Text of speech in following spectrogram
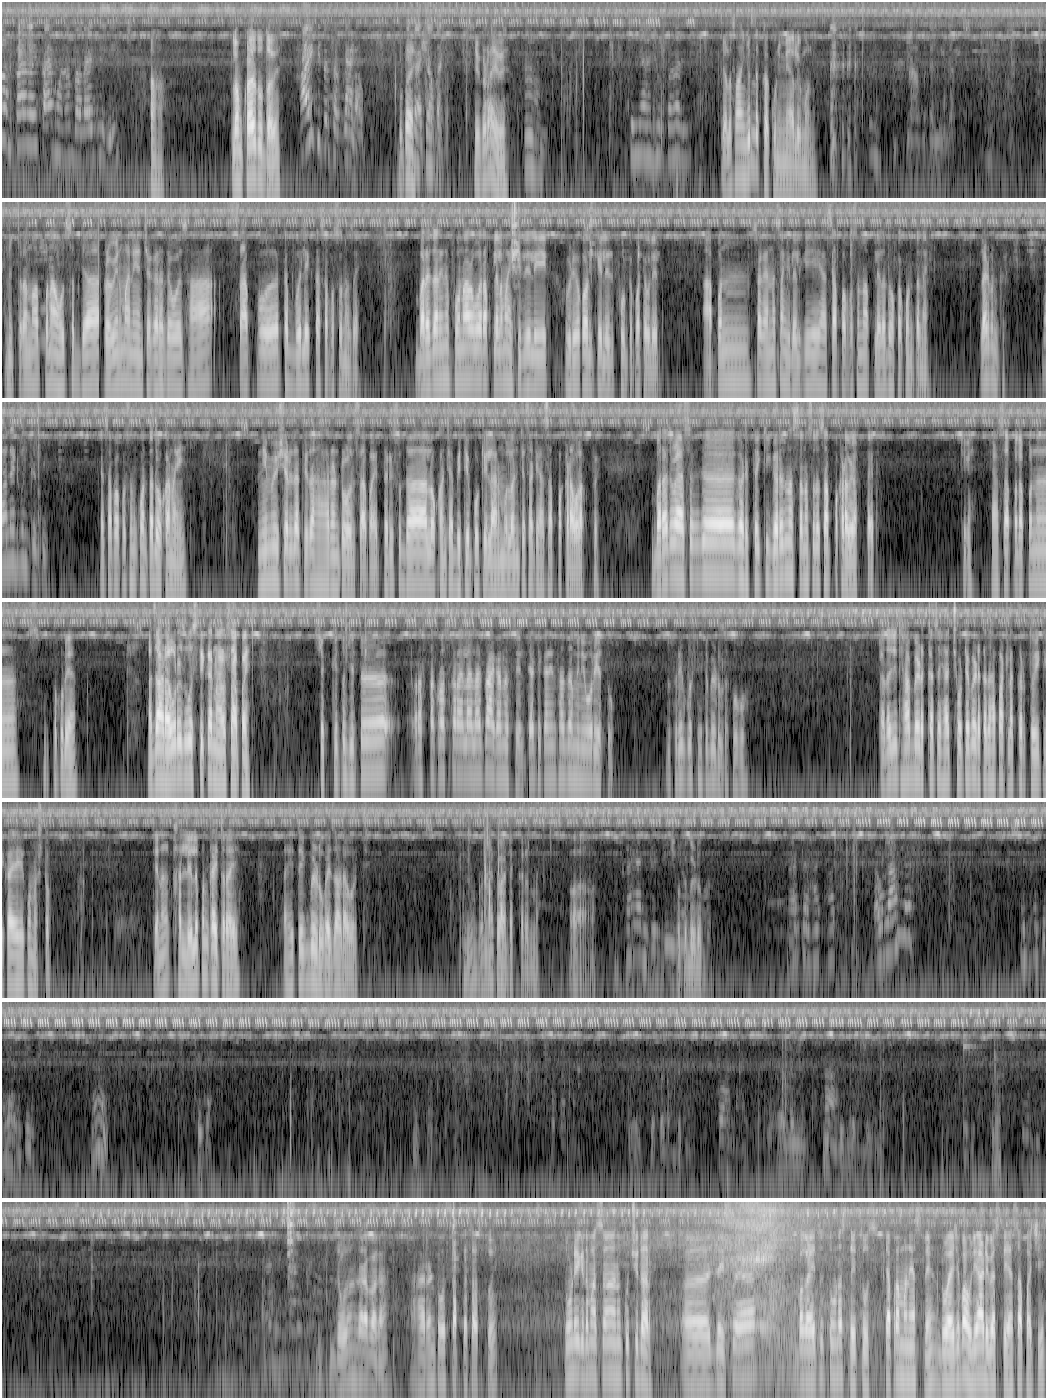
लोंबकाळ काय म्हणून बघायला गेली. हां हां लोंबकळत होता वे हाय की तसंच झाडाव तो काय काय चौकात. इकडं आहे वे त्याला सांगितलं का कुणी मी आलोय म्हणून? मित्रांनो आपण आहोत सध्या प्रवीण माने यांच्या घराजवळच. हा साप तब्बल एक तासापासूनच आहे. बऱ्याच जणांनी फोनवर आपल्याला माहिती दिलेली एक व्हिडिओ कॉल केले फोटो पाठवलेत. आपण सगळ्यांना सांगितलेलं की ह्या सापापासून आपल्याला धोका कोणता नाही. लाइट बंद कर. लाइट बंद करते. या सापापासून कोणता धोका नाही. निमविषर जातीचा हा हरणटोळून साप आहे तरीसुद्धा लोकांच्या भीतीपोटी लहान मुलांच्यासाठी हा साप पकडावा लागतोय. बऱ्याच वेळा असं घडतं की गरज नसताना सुद्धा साप पकडावे लागत आहेत ठीक आहे ह्या सापाला आपण पकडूया. हा झाडावरच वस्ती करणारा साप आहे. शक्यतो जिथं रस्ता क्रॉस करायला याला जागा नसेल त्या ठिकाणी हा जमिनीवर येतो. दुसरी गोष्ट इथं बेडूक टाकू कदाचित ह्या बेडकाचा ह्या छोट्या बेडकाचा हा पाठलाग करतोय की काय हे कोण असतो? त्यानं खाल्लेलं पण काहीतरी आहे आणि ते एक बेडूक आहे झाडावरती. नाही तो अटॅक करत नाही. छोटं बेडूक. ठीक आहे. जवळून जरा बघा. हरण तो साप कसा असतोय? तोंड एकदम असं अनुकुचीदार जैसं बघायचं तोंड असतंय तोच. त्याप्रमाणे असते डोळ्याची बाहुली आडवी असते ह्या सापाची.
